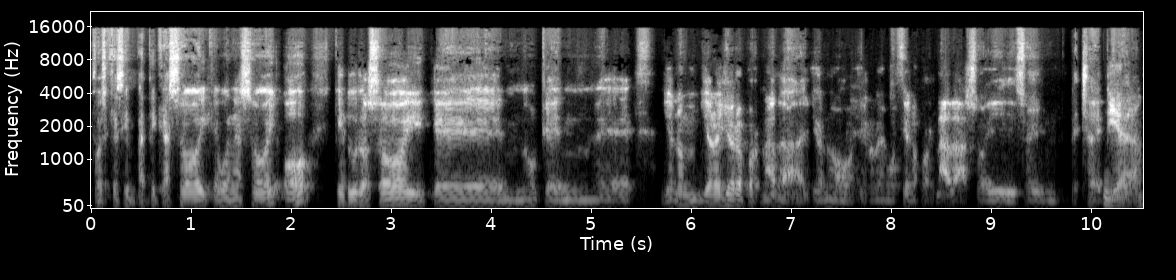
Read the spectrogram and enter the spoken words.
pues qué simpática soy, qué buena soy, o qué duro soy, que, ¿no? que eh, yo, no, yo no lloro por nada, yo no, yo no me emociono por nada, soy, soy un hecho de piedra.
